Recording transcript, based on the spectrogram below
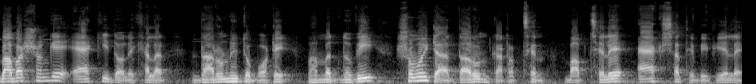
বাবার সঙ্গে একই দলে খেলার। দারুণই তো বটে। মোহাম্মদ নবী সময়টা দারুণ কাটাচ্ছেন। বাপ ছেলে একসাথে বিপিএলে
